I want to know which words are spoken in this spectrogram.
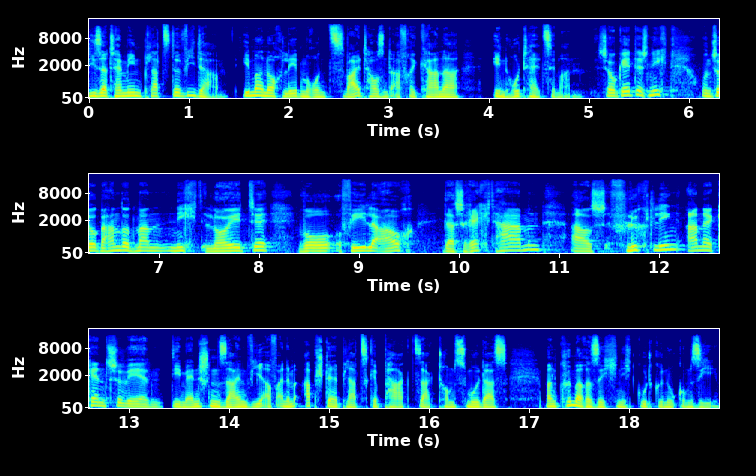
Dieser Termin platzte wieder. Immer noch leben rund 2000 Afrikaner in Hotelzimmern. So geht es nicht und so behandelt man nicht Leute, wo viele auch das Recht haben, als Flüchtling anerkannt zu werden. Die Menschen seien wie auf einem Abstellplatz geparkt, sagt Tom Smulders. Man kümmere sich nicht gut genug um sie.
